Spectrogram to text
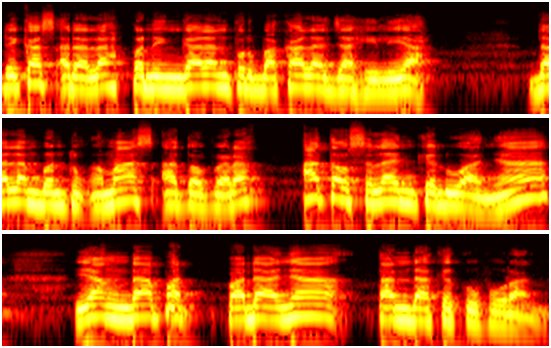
rikas adalah peninggalan purbakala jahiliyah dalam bentuk emas atau perak atau selain keduanya yang dapat padanya tanda kekufuran.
